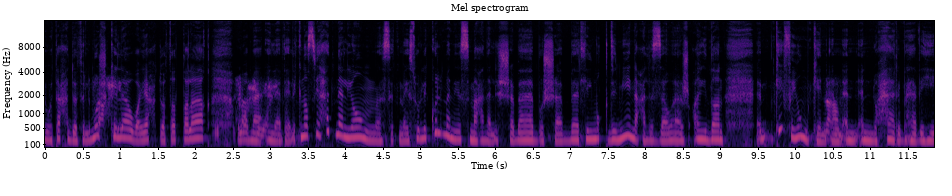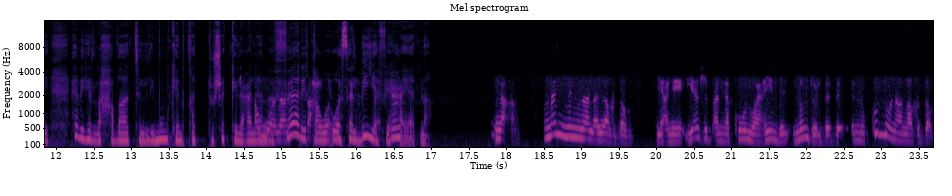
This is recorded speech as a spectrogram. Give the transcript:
وتحدث المشكلة صحيح. ويحدث الطلاق صحيح. وما إلى ذلك نصيحتنا اليوم ست ميسون لكل من يسمعنا للشباب والشابات للمقدمين على الزواج أيضا. كيف يمكن نعم. أن أن نحارب هذه هذه اللحظات اللي ممكن قد تشكل علامه فارقه صحيح. وسلبية في حياتنا؟ نعم. من منا لا يغضب؟ يعني يجب أن نكون واعيين منذ البدء إنه كلنا نغضب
